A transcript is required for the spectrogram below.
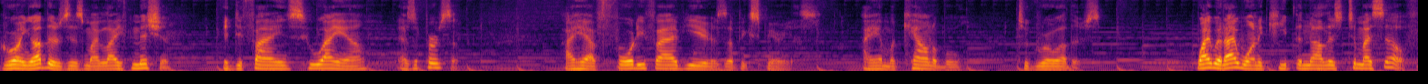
growing others is my life mission. It defines who I am as a person. I have 45 years of experience. I am accountable to grow others. Why would I want to keep the knowledge to myself?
